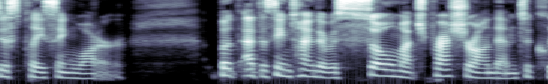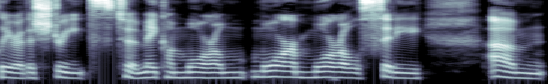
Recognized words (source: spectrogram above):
displacing water. But at the same time, there was so much pressure on them to clear the streets, to make a moral, more moral city, um,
